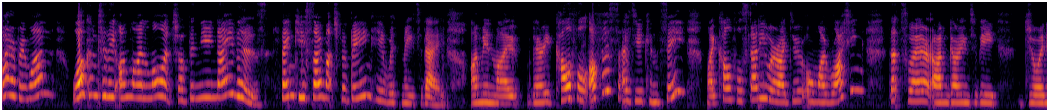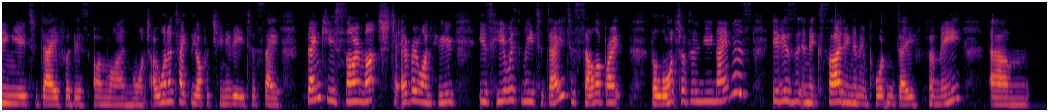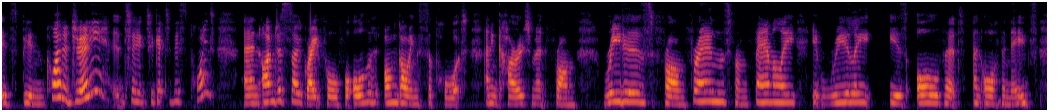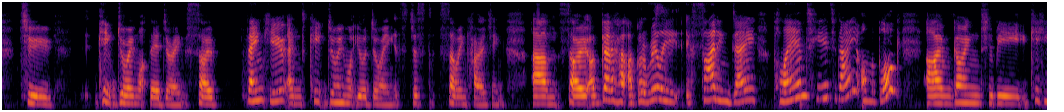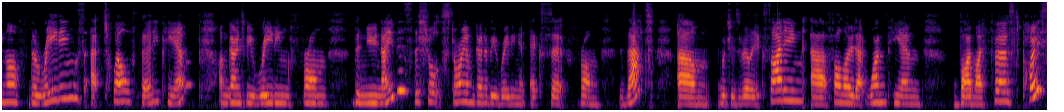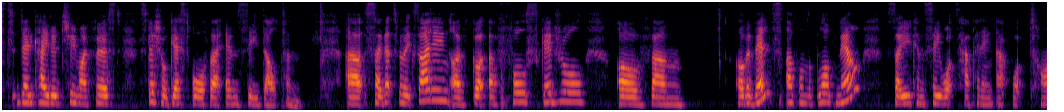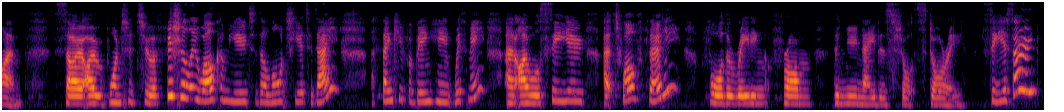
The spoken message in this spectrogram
Hi everyone, welcome to the online launch of the new Neighbours. Thank you so much for being here with me today. I'm in my very colourful office as you can see, my colourful study where I do all my writing. That's where I'm going to be joining you today for this online launch. I want to take the opportunity to say thank you so much to everyone who is here with me today to celebrate the launch of the new Neighbours. It is an exciting and important day for me. Um, it's been quite a journey to, to get to this point, and I'm just so grateful for all the ongoing support and encouragement from readers, from friends, from family. It really is all that an author needs to keep doing what they're doing. So thank you and keep doing what you're doing. It's just so encouraging. Um, so I'm gonna have I've got a really exciting day planned here today on the blog. I'm going to be kicking off the readings at 12:30 p.m. I'm going to be reading from The New Neighbours, the short story. I'm going to be reading an excerpt from that, um, which is really exciting. Uh, followed at 1 p.m by my first post dedicated to my first special guest author, MC Dalton. Uh, so that's really exciting. I've got a full schedule of um, of events up on the blog now, so you can see what's happening at what time. So I wanted to officially welcome you to the launch here today. Thank you for being here with me, and I will see you at 12:30 for the reading from the New Neighbours short story. See you soon!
